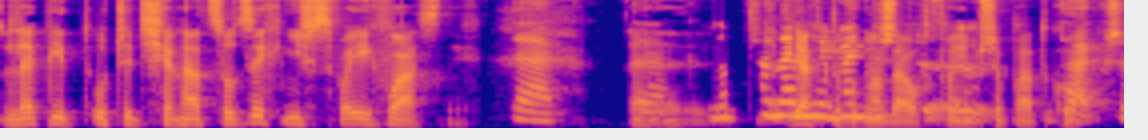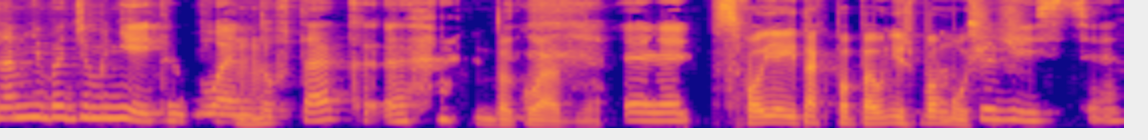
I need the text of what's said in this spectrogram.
lepiej uczyć się na cudzych niż swoich własnych. Tak. Tak. E, no przynajmniej Jak to wyglądało w Twoim przypadku? Tak, przynajmniej będzie mniej tych błędów, mhm. tak? Dokładnie. Swoje i tak popełnisz, bo Oczywiście. musisz. Oczywiście.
